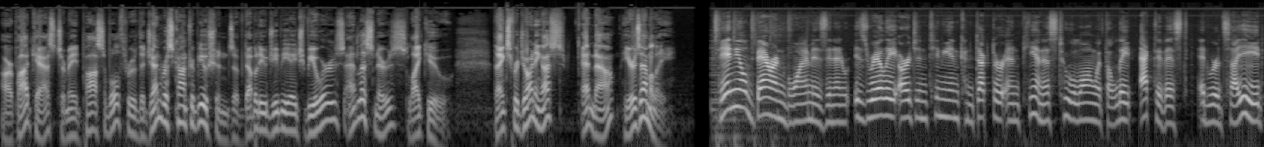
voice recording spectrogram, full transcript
Our podcasts are made possible through the generous contributions of WGBH viewers and listeners like you. Thanks for joining us. And now, here's Emily. Daniel Barenboim is an Israeli Argentinian conductor and pianist who, along with the late activist Edward Said,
